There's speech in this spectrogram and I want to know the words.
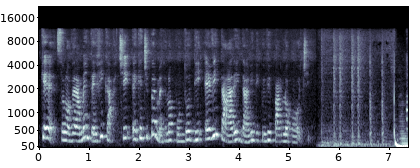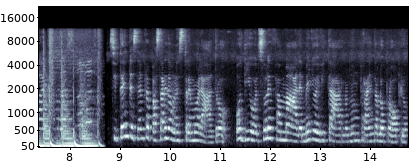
che sono veramente efficaci e che ci permettono appunto di evitare i danni di cui vi parlo oggi. Si tende sempre a passare da un estremo all'altro. Oddio, il sole fa male, meglio evitarlo, non prenderlo proprio.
